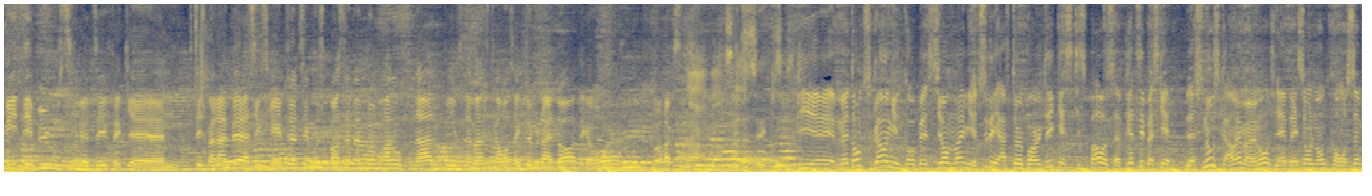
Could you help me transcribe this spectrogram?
mes débuts aussi, là, tu sais. Fait que, euh, tu sais, je me rappelle à ces X Games-là, tu sais, moi, je pensais même pas me rendre au final, puis finalement, tu te ramasses avec deux médailles d'or, t'es comme, oh, fuck, c'est C'est sick. Puis, euh, mettons, tu gagnes une compétition de même, y a-tu des after-party? Qu'est-ce qui se passe après? Tu sais, parce que le snow, c'est quand même un monde, j'ai l'impression, le monde consomme,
